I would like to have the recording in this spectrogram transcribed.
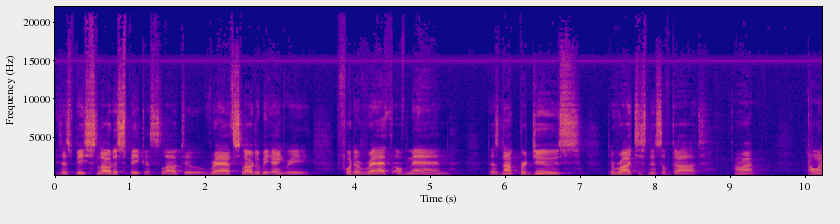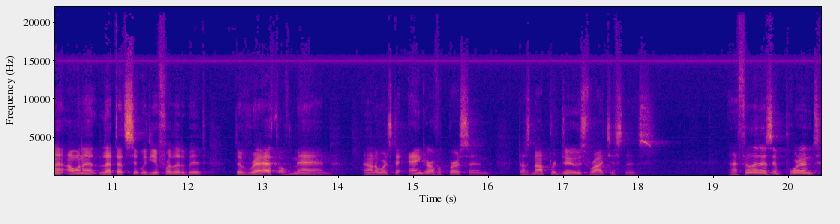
he says, be slow to speak and slow to wrath, slow to be angry. For the wrath of man does not produce the righteousness of God. All right. I want to I wanna let that sit with you for a little bit. The wrath of man, in other words, the anger of a person, does not produce righteousness. And I feel it is important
